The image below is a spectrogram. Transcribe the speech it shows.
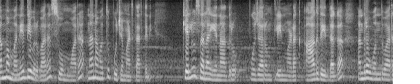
ನಮ್ಮ ಮನೆ ದೇವರ ವಾರ ಸೋಮವಾರ ನಾನು ಅವತ್ತು ಪೂಜೆ ಮಾಡ್ತಾ ಇರ್ತೀನಿ. ಕೆಲವು ಸಲ ಏನಾದರೂ ಪೂಜಾ ರೂಮ್ ಕ್ಲೀನ್ ಮಾಡೋಕ್ಕೆ ಆಗದೇ ಇದ್ದಾಗ ಅಂದರೆ ಒಂದು ವಾರ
